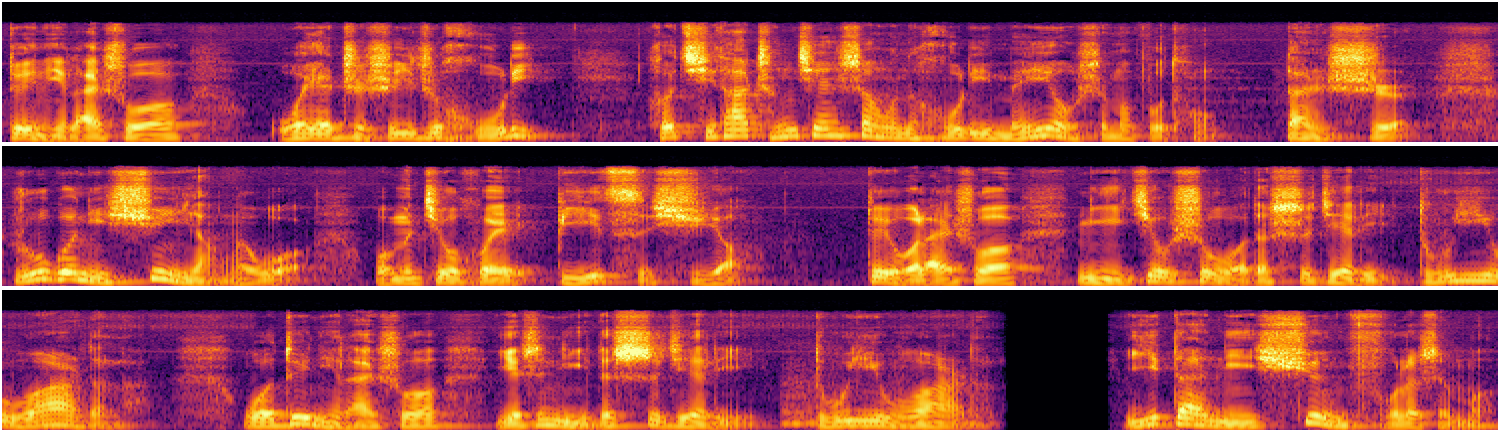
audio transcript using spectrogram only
对你来说，我也只是一只狐狸，和其他成千上万的狐狸没有什么不同。但是，如果你驯养了我，我们就会彼此需要。对我来说，你就是我的世界里独一无二的了。我对你来说，也是你的世界里独一无二的。一旦你驯服了什么，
